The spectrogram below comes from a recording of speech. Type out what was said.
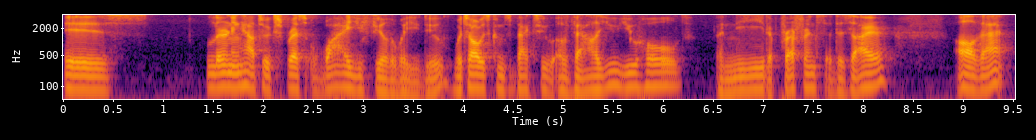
Is learning how to express why you feel the way you do, which always comes back to a value you hold, a need, a preference, a desire, all that.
